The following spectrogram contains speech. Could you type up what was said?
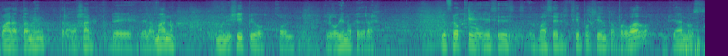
para también trabajar de, la mano municipio con el gobierno federal. Yo creo que ese va a ser 100% aprobado, ya nos,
